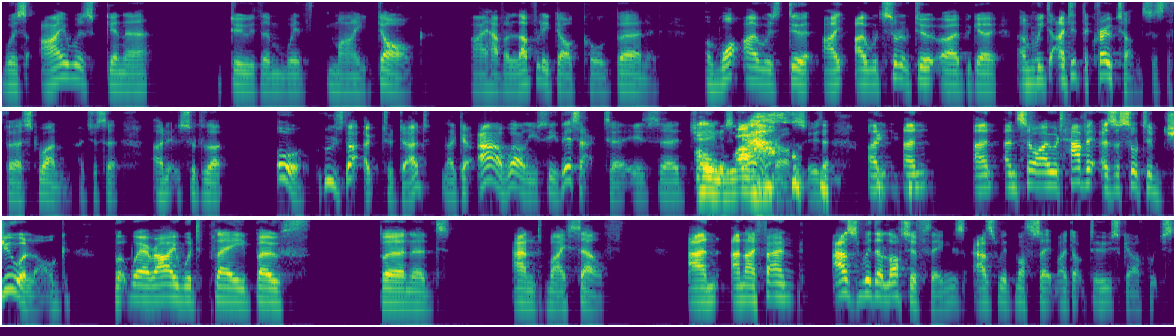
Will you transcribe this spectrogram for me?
Was I was gonna do them with my dog. I have a lovely dog called Bernard. And what I was doing, I, I would sort of do it where I'd be going, and we I did the Krotons as the first one. I just said, and it was sort of like, oh, who's that actor, Dad? And I go, ah, well, you see, this actor is uh, James Oh, wow. Cross, who's a, and and and and so I would have it as a sort of duologue, but where I would play both Bernard and myself, and and I found. As with a lot of things, as with Moths Ate My Doctor Who scarf, which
